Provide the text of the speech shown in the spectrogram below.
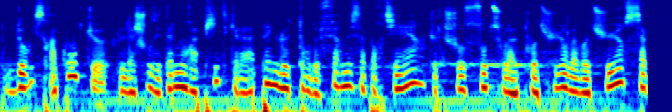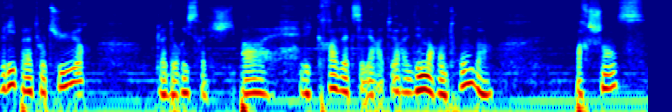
donc Doris raconte que la chose est tellement rapide qu'elle a à peine le temps de fermer sa portière, que la chose saute sur la toiture de la voiture, s'agrippe à la toiture. Donc là, Doris réfléchit pas, elle écrase l'accélérateur, elle démarre en trombe. Par chance,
